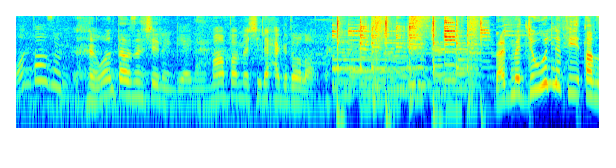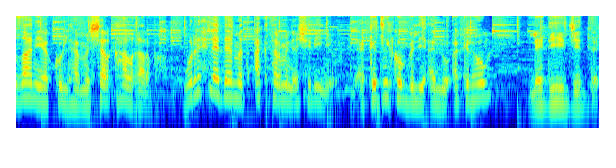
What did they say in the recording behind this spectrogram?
1000 1000 شيلينغ يعني مابا ماشي لحق دولار. بعد ما تجولنا في تنزانيا كلها من شرقها لغربها والرحلة دامت أكثر من 20 يوم. نأكد لكم بلي أنه أكلهم لذيذ جدا.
